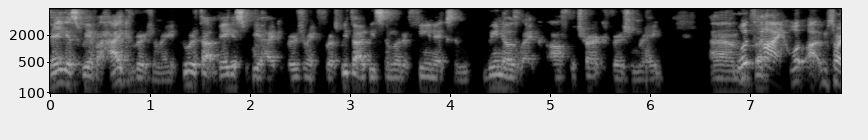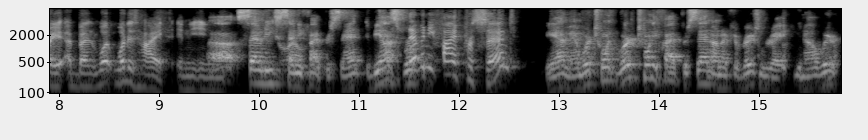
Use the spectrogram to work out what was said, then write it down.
Vegas, we have a high conversion rate. Who would have thought Vegas would be a high conversion rate for us? We thought it'd be similar to Phoenix, and Reno's like off the chart conversion rate. Um, What's but, high? What, I'm sorry, uh, Ben. What what is high in, in uh, 70 75 percent? To be honest, seventy five percent. Yeah, man, we're 20, we're 25 percent on a conversion rate. You know, we're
